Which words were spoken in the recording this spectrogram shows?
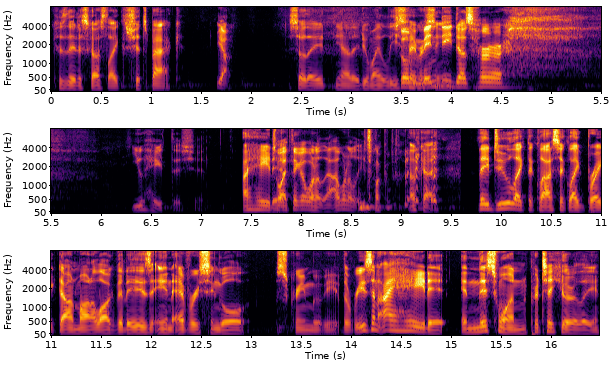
Because they discuss like shit's back. Yeah. So they yeah they do my least So favorite Mindy scene. does her. You hate this shit. I hate So it. So I think I want to. I want to let you talk about it. okay. They do like the classic like breakdown monologue that is in every single Scream movie. The reason I hate it in this one particularly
